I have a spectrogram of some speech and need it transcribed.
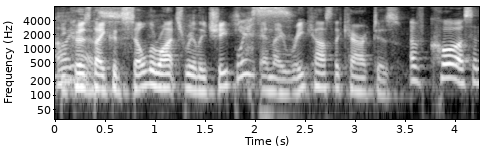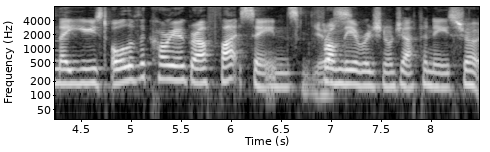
Oh, Because they could sell the rights really cheaply Yes. and they recast the characters. Of course, and they used all of the choreographed fight scenes from the original Japanese show.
